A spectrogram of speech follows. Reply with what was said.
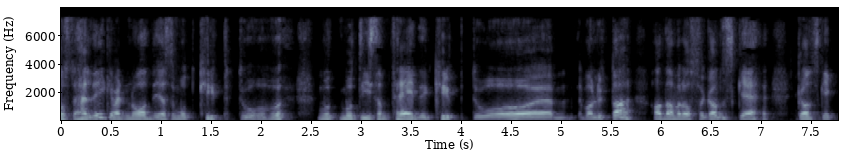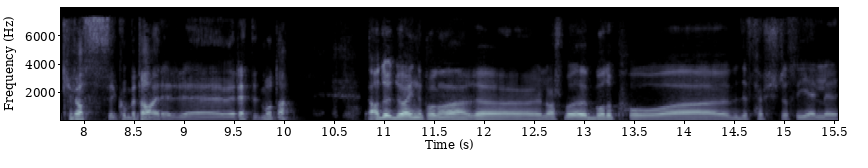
også heller ikke vært nådig altså mot krypto, mot, mot, de som trader kryptovaluta. Hadde han vel også ganske, ganske krasse kommentarer eh, rettet mot. da. Ja, du, du, er inne på noe der, uh, Lars. Både på det første som gjelder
